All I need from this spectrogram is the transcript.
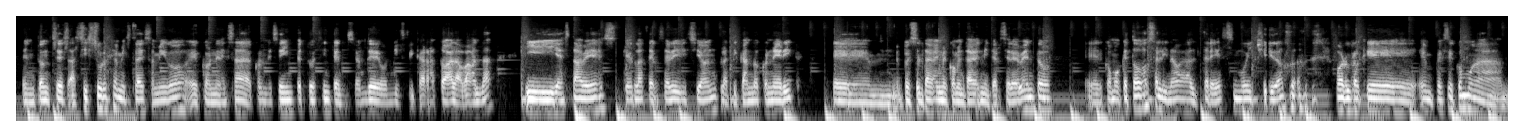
Entonces así surge Amistades Amigo eh, con, esa, con ese ímpetu, esa intención de unificar a toda la banda y esta vez, que es la tercera edición, platicando con Eric, eh, pues él también me comentaba en mi tercer evento, eh, como que todo se alineaba al 3, muy chido, por lo que empecé como a,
